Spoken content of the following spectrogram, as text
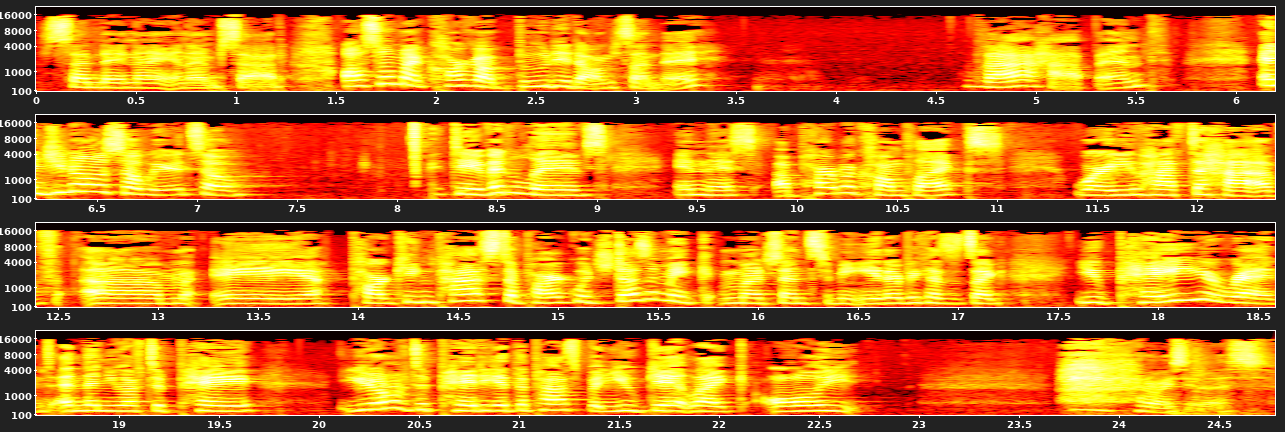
Sunday night, and I'm sad. Also, my car got booted on Sunday. That happened. And you know what's so weird? So, David lives in this apartment complex where you have to have um, a parking pass to park, which doesn't make much sense to me either because it's like you pay your rent and then you have to pay. You don't have to pay to get the pass, but you get like all. How do I say this?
